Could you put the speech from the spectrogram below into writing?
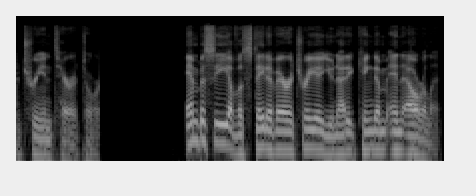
Eritrean territory. Embassy of the State of Eritrea, United Kingdom, and Ireland.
